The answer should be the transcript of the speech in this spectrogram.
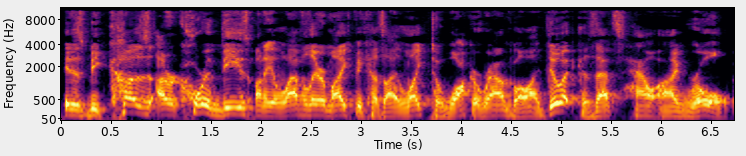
It is because I record these on a lavalier mic because I like to walk around while I do it because that's how I roll.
